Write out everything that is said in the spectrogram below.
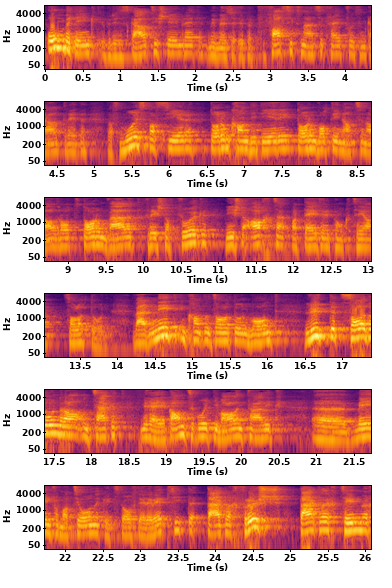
unbedingt über dieses Geldsystem reden. Wir müssen über die Verfassungsmäßigkeit von unserem Geld reden. Das muss passieren. Darum kandidiere ich, darum wollte ich Nationalrat, darum wählen Christoph Pfluger, Liste 18, parteifrei.ch, Solothurn. Wer nicht im Kanton Solothurn wohnt, läutet Solothurn an und sagt, wir haben eine ganz gute Wahlempfehlung. Äh, mehr Informationen gibt es hier auf dieser Webseite. Täglich frisch, täglich ziemlich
